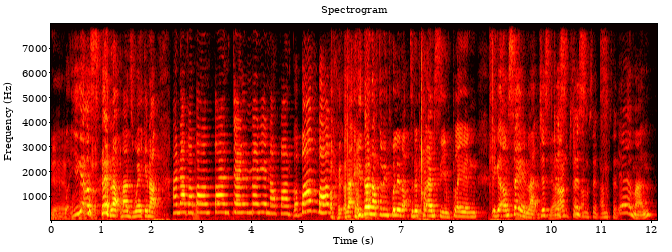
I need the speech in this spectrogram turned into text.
Yeah. you get what I'm saying? Like man's waking up. Another bum bum tell man you know bum bum bum. Like you don't have to be pulling up to the crime scene playing. You get what I'm saying? Like just Yeah, just 100%, just 100%, 100%. yeah, man.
